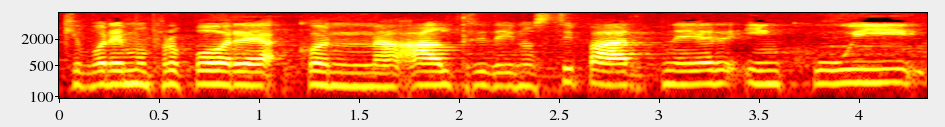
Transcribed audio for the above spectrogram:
che vorremmo proporre con altri dei nostri partner in cui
